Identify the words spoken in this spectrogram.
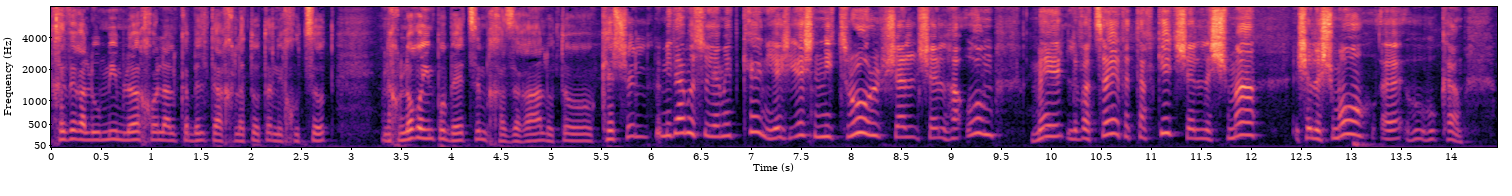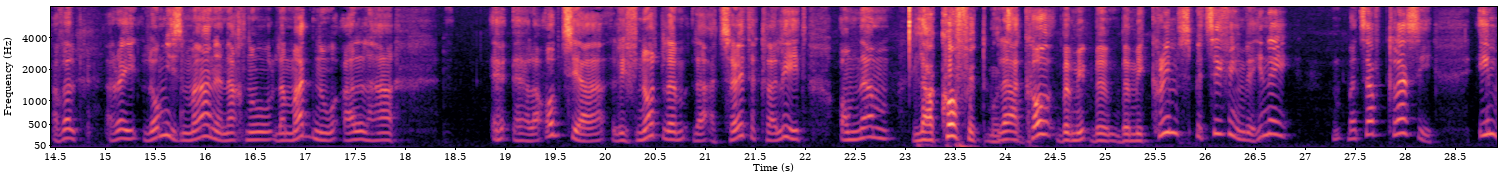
חבר הלאומים לא יכול היה לקבל את ההחלטות הנחוצות. אנחנו לא רואים פה בעצם חזרה על אותו כשל? במידה מסוימת כן, יש, יש ניטרול של, של האו"ם מלבצע את התפקיד שלשמה, שלשמו uh, הוא הוקם. אבל הרי לא מזמן אנחנו למדנו על, ה, על האופציה לפנות לעצרת הכללית, אמנם... לעקוף את מוצא. לעקוף, במקרים ספציפיים, והנה מצב קלאסי. אם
